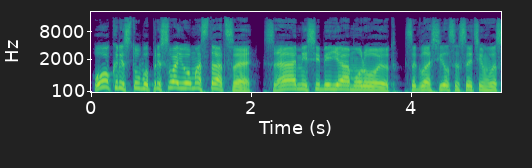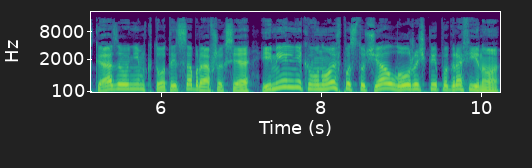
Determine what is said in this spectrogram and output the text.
«Окресту бы при своем остаться! Сами себе яму роют!» — согласился с этим высказыванием кто-то из собравшихся, и Мельник вновь постучал ложечкой по графину.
